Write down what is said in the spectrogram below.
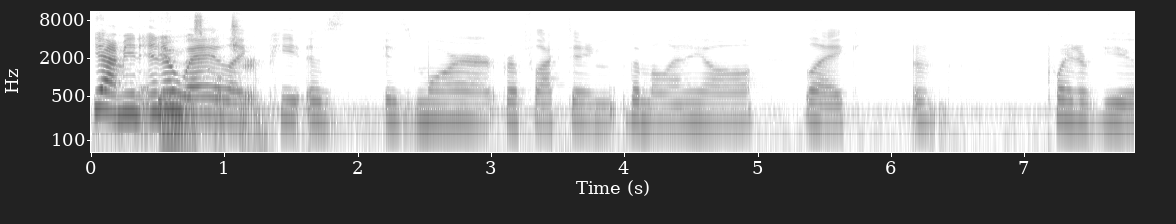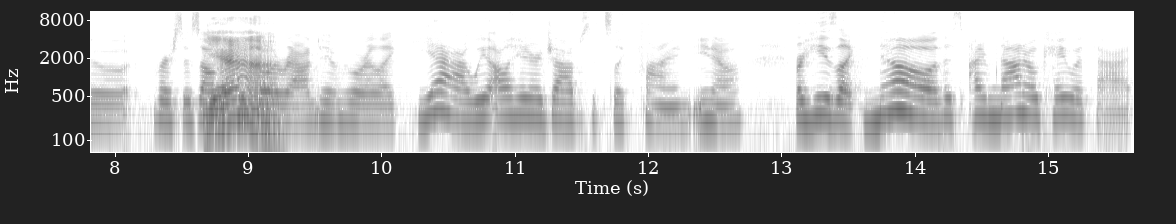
yeah. I mean, in, a in this way, like Pete is is more reflecting the millennial like uh, point of view versus all the people around him who are like, yeah, we all hate our jobs. It's like fine, you know. Or he's like, no, this I'm not okay with that.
